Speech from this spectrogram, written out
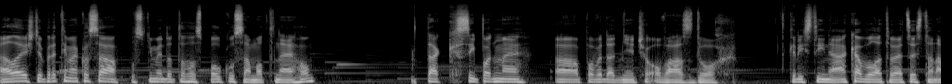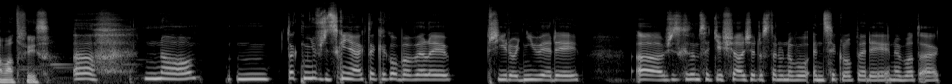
Ale ešte predtým, ako sa pustíme do toho spolku samotného, tak si poďme povedať niečo o vás dvoch. Kristýna, aká bola tvoja cesta na Matfis? Uh, no, mm, tak mě vždycky nějak tak jako bavily přírodní vědy, a vždycky jsem se těšila, že dostanu novou encyklopedii nebo tak.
